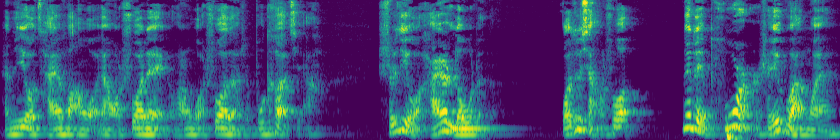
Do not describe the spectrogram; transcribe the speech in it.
人家又采访我，让我说这个，反正我说的是不客气啊。实际我还是搂着呢。我就想说，那这普洱谁管管呀？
